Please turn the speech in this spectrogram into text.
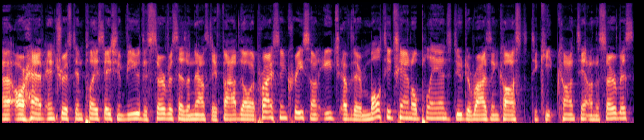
uh, or have interest in PlayStation Vue, the service has announced a $5 price increase on each of their multi channel plans due to rising costs to keep content on the service.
